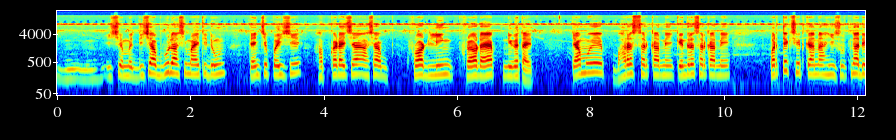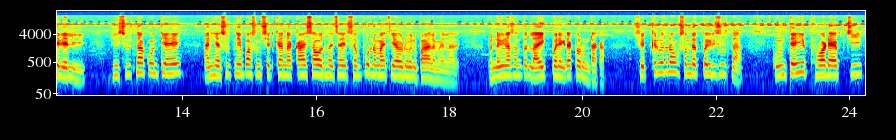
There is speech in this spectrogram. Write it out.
इशे म- दिशाभूल अशी माहिती देऊन त्यांचे पैसे हपकाडायच्या अशा फ्रॉड लिंक फ्रॉड ॲप निघत आहेत. त्यामुळे भारत सरकारने केंद्र सरकारने प्रत्येक शेतकऱ्यांना ही सूचना दिलेली ही सूचना कोणती आहे आणि ह्या सूचनेपासून शेतकऱ्यांना काय सावध व्हायचं आहे संपूर्ण माहिती या व्हिडिओमध्ये पाहायला मिळणार आहे. पण नवीन असाल तर लाईक पण एकदा करून टाका. शेतकरी मित्रांनो समजत पहिली सूचना कोणत्याही फ्रॉड ॲपची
